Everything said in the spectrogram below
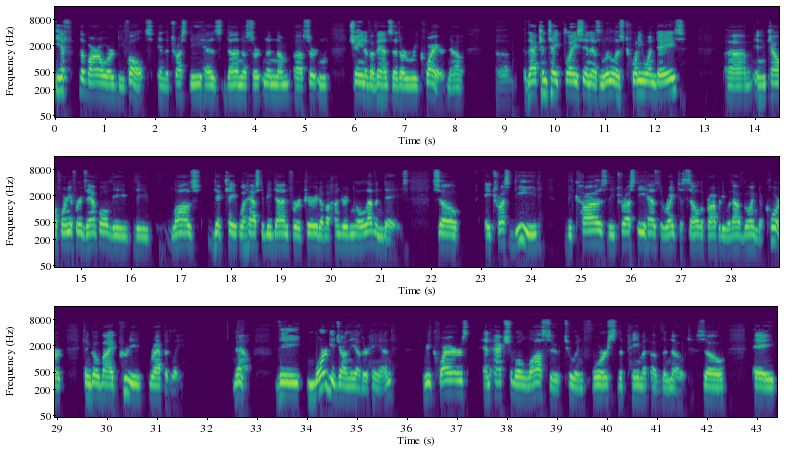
if the borrower defaults and the trustee has done a certain num- a certain chain of events that are required. Now, um, that can take place in as little as 21 days. Um, in California, for example, the the laws dictate what has to be done for a period of 111 days. So, a trust deed, because the trustee has the right to sell the property without going to court, can go by pretty rapidly. Now, the mortgage, on the other hand, requires an actual lawsuit to enforce the payment of the note. So a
